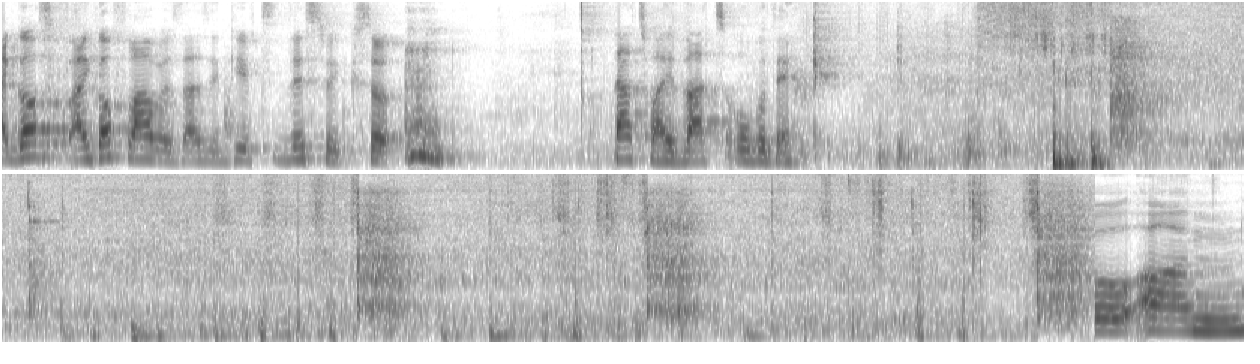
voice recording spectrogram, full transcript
I got I got flowers as a gift this week, so that's why that's over there. So, um,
